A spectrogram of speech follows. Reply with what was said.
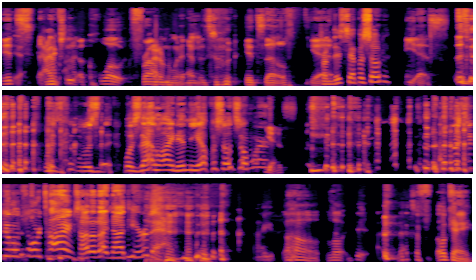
It's I'm- actually a quote from I don't know what the it means. episode itself. Yeah. from this episode? yes. Was was was that line in the episode somewhere? yes. I listened to it four times. How did I not hear that? I, oh, lo- that's a okay.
